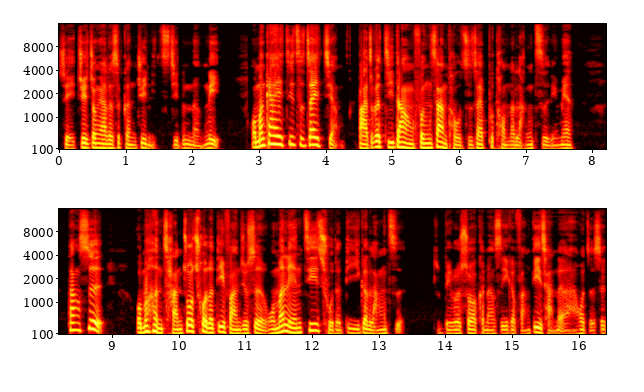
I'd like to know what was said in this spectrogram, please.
所以最重要的是根据你自己的能力。我们刚才一直在讲，把这个鸡蛋分散投资在不同的篮子里面。但是我们很常做错的地方就是，我们连基础的第一个篮子，比如说可能是一个房地产的啊，或者是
